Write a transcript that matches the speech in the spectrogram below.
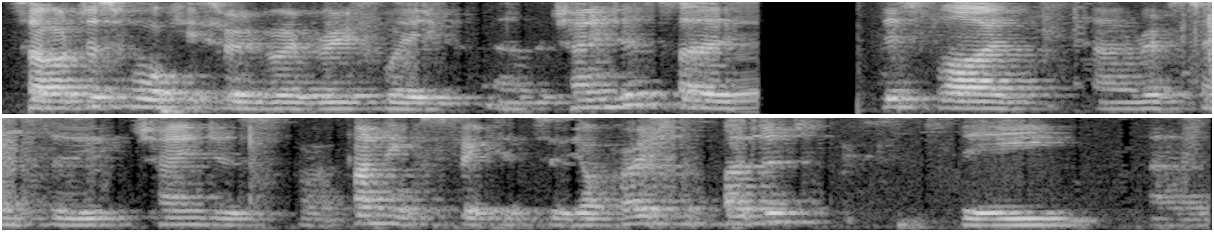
So I'll just walk you through very briefly uh, the changes. So this slide uh, represents the changes from a funding perspective to the operations budget. The uh,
